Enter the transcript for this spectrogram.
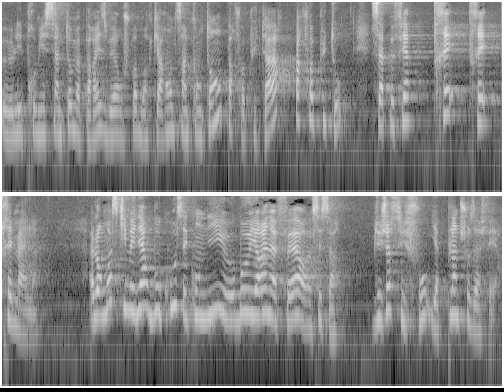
les premiers symptômes apparaissent vers, je sais pas moi, 40-50 ans, parfois plus tard, parfois plus tôt. Ça peut faire très très très mal. Alors moi, ce qui m'énerve beaucoup, c'est qu'on dit euh, bon, il n'y a rien à faire, c'est ça. Déjà, c'est faux, il y a plein de choses à faire.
